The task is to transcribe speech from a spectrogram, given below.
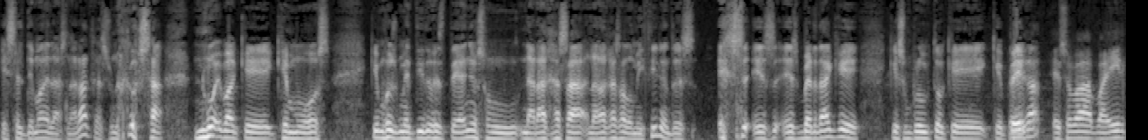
es el tema de las naranjas. Una cosa nueva que, que, hemos, que hemos metido este año son naranjas a, naranjas a domicilio. Entonces, es, es, es verdad que, que, es un producto que, que pega. eso va, va, a ir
